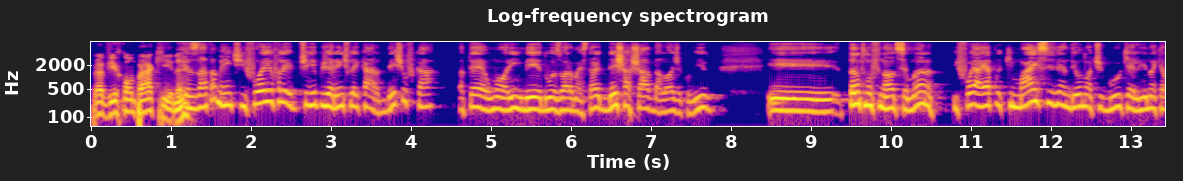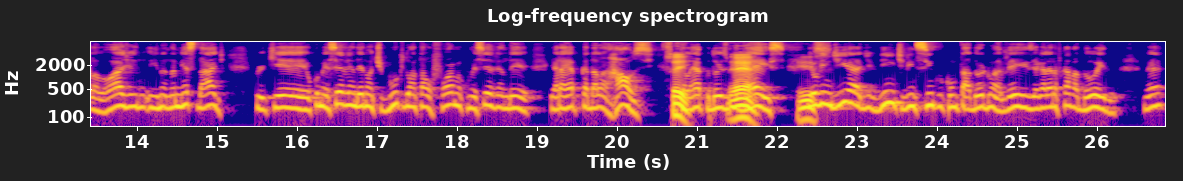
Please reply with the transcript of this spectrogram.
para vir comprar aqui, né? Exatamente. E foi, eu falei, cheguei pro gerente, falei, cara, deixa eu ficar até uma hora e meia, duas horas mais tarde, deixa a chave da loja comigo. E tanto no final de semana, e foi a época que mais se vendeu notebook ali naquela loja e, e na, na, minha cidade, porque eu comecei a vender notebook de uma tal forma, comecei a vender, e era a época da Lan House, Sei. aquela época 2010, é, eu vendia de 20, 25 computador de uma vez e a galera ficava doida, né?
